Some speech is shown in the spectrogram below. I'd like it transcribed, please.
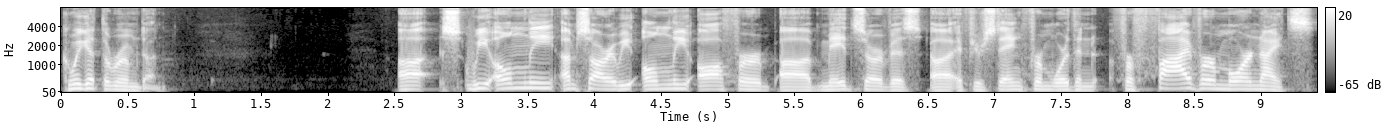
Can we get the room done? Uh, s- we only. I'm sorry, we only offer uh, maid service uh, if you're staying for more than for five or more nights.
